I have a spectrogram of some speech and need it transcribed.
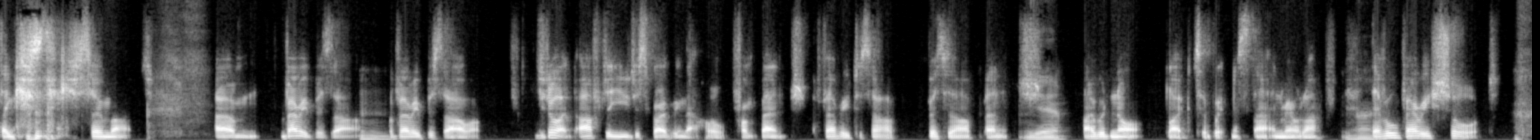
Thank you, thank you so much." Um, very bizarre. Mm. A very bizarre one. You know what? After you describing that whole front bench, a very bizarre, bizarre bench. Yeah. I would not like to witness that in real life. No. They're all very short.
